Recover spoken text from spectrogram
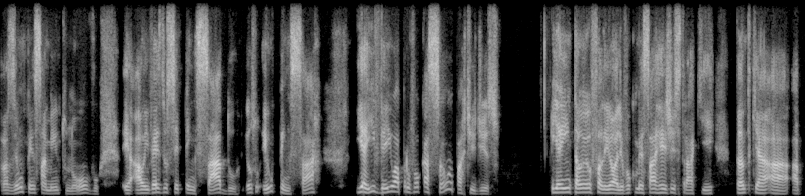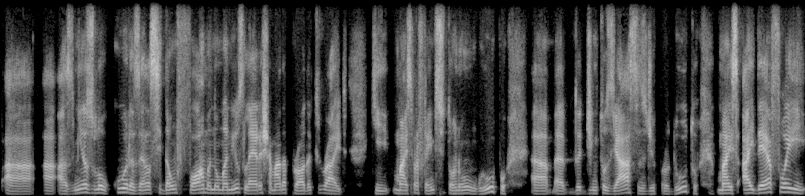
trazer um pensamento novo, ao invés de eu ser pensado, eu, eu pensar? E aí veio a provocação a partir disso. E aí, então, eu falei, olha, eu vou começar a registrar aqui, tanto que a, a, a, as minhas loucuras, elas se dão forma numa newsletter chamada Product Ride, que mais para frente se tornou um grupo uh, de entusiastas de produto, mas a ideia foi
